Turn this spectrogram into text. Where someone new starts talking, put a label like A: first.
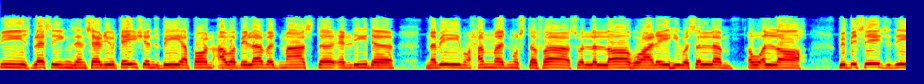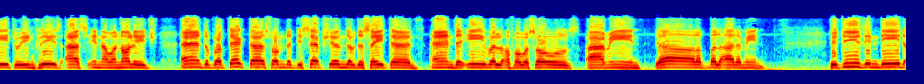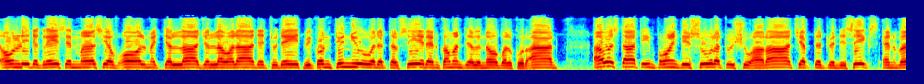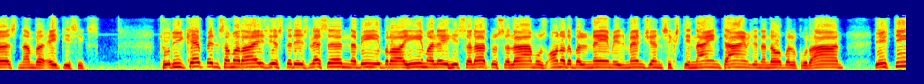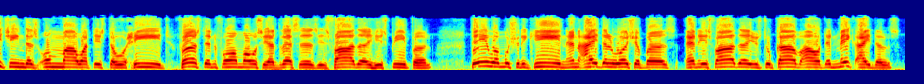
A: Peace, blessings and salutations be upon our beloved Master and Leader, Nabi Muhammad Mustafa sallallahu alayhi wasallam. O Allah, we beseech Thee to increase us in our knowledge and to protect us from the deception of the Satan and the evil of our souls. Ameen. Ya Rabbal Alameen. It is indeed only the grace and mercy of Almighty Allah Jalla wala that today we continue with the tafsir and commentary of the Noble Quran. Our starting point is Surah to Shu'ara, chapter 26 and verse number 86. To recap and summarize yesterday's lesson, Nabi Ibrahim alayhi salatu salam, whose honorable name is mentioned 69 times in the Noble Quran, is teaching this ummah what is tawheed. First and foremost, he addresses his father, his people. They were mushrikeen and idol worshippers, and his father used to carve out and make idols.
